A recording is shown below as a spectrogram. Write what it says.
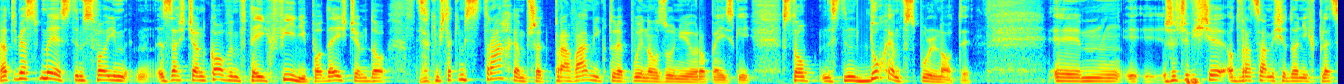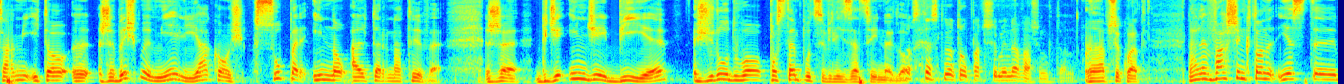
Natomiast my z tym swoim zaściankowym w tej chwili podejściem do, z jakimś takim strachem przed prawami, które płyną z Unii Europejskiej, z, tą, z tym duchem wspólnoty, rzeczywiście odwracamy się do nich plecami i to, y, żebyśmy mieli jakąś super inną alternatywę, że gdzie indziej bije źródło postępu cywilizacyjnego. No, z tęsknotą patrzymy na Waszyngton. Na przykład, no ale Waszyngton jest y,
